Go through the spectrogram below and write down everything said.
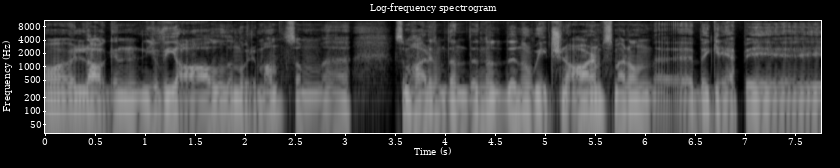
og lage en jovial nordmann som, eh, som har liksom den, den, the Norwegian arm, som er sånn eh, begrep i, i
